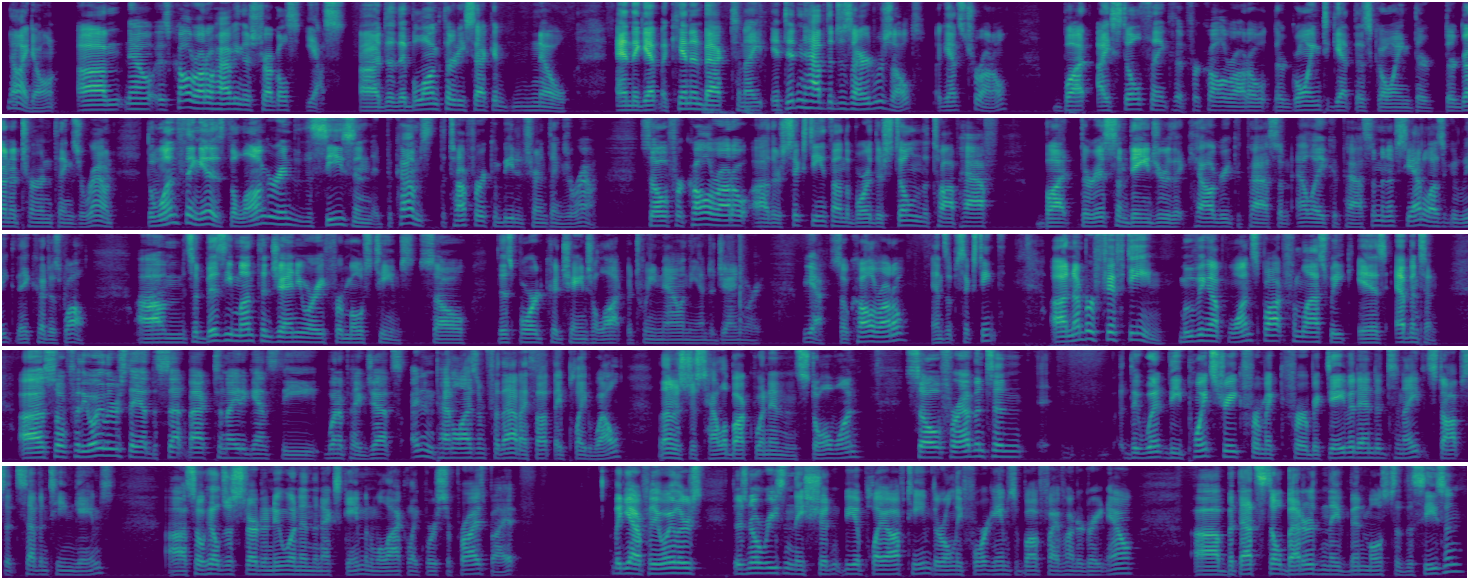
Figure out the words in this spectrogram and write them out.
No, I don't. Um, now, is Colorado having their struggles? Yes. Uh, do they belong 32nd? No. And they get MacKinnon back tonight. It didn't have the desired result against Toronto, but I still think that for Colorado, they're going to get this going. They're they're going to turn things around. The one thing is, the longer into the season it becomes, the tougher it can be to turn things around. So for Colorado, uh, they're 16th on the board. They're still in the top half, but there is some danger that Calgary could pass them, LA could pass them, and if Seattle has a good week, they could as well. Um, it's a busy month in January for most teams, so this board could change a lot between now and the end of January. But yeah, so Colorado ends up 16th. Uh, number 15, moving up one spot from last week, is Edmonton. Uh, so for the Oilers, they had the setback tonight against the Winnipeg Jets. I didn't penalize them for that. I thought they played well. That was just Hellebuyck went in and stole one. So for Edmonton, the the point streak for Mc, for McDavid ended tonight. It stops at 17 games. Uh, so he'll just start a new one in the next game, and we'll act like we're surprised by it. But yeah, for the Oilers, there's no reason they shouldn't be a playoff team. They're only four games above 500 right now, uh, but that's still better than they've been most of the season.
